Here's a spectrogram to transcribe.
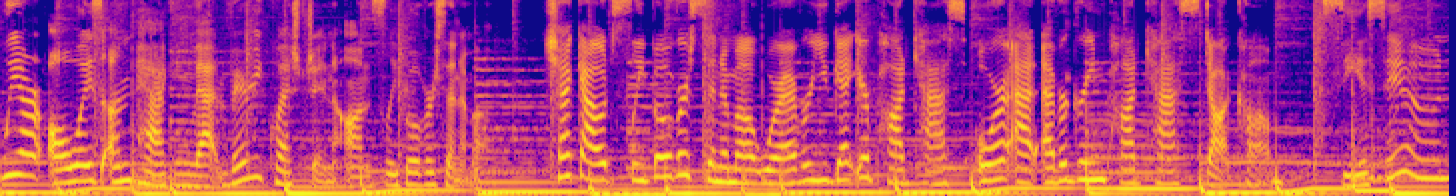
We are always unpacking that very question on Sleepover Cinema. Check out Sleepover Cinema wherever you get your podcasts or at evergreenpodcasts.com. See you soon.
